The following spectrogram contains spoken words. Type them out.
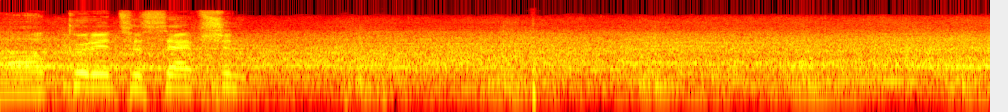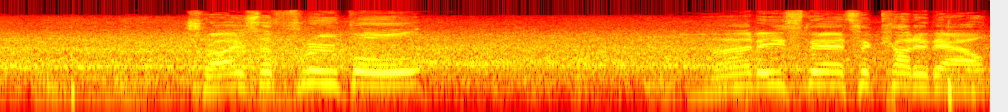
Oh, good interception. Tries a through ball. And he's there to cut it out.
